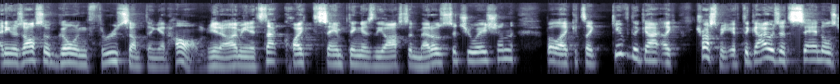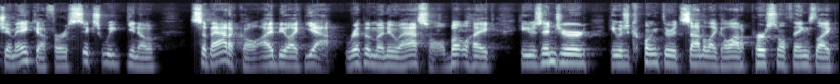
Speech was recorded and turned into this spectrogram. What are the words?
and he was also going through something at home. You know, I mean, it's not quite the same thing as the Austin Meadows situation, but like it's like give the guy like trust me, if the guy was at Sandals, Jamaica for a six week, you know, sabbatical, I'd be like, yeah, rip him a new asshole. But like he was injured, he was going through. It sounded like a lot of personal things. Like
